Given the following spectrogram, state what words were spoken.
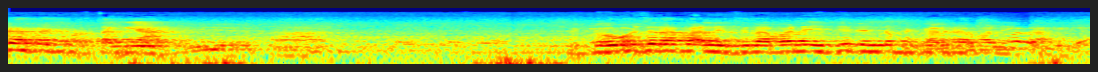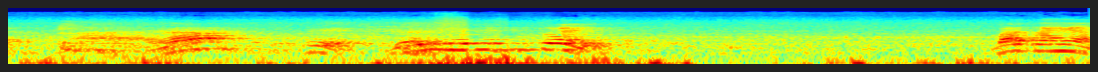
ada apa pertanyaan. Iya. Nah, Sekolah cerapa nih, cerapa nih itu dan cerapa nih. juga. Ah, ya. Oke. Jadi dari situ aja. Batangnya.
